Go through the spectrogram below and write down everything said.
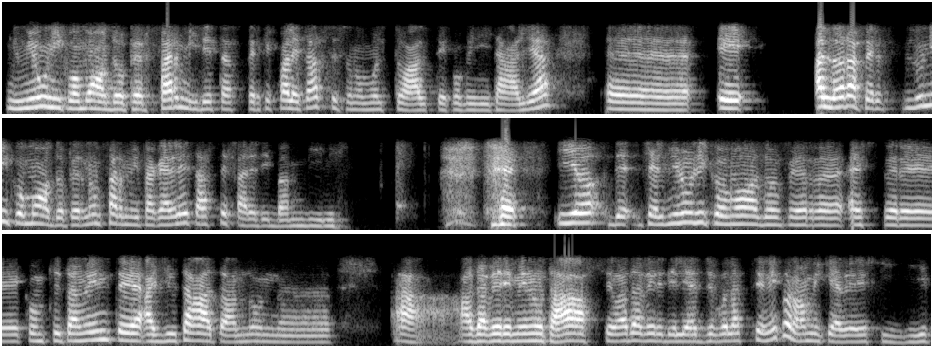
il mio unico modo per farmi le tasse, perché qua le tasse sono molto alte come in Italia, eh, e allora per, l'unico modo per non farmi pagare le tasse è fare dei bambini. Cioè, io, cioè, il mio unico modo per essere completamente aiutata a non, a, ad avere meno tasse o ad avere delle agevolazioni economiche è avere figli.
